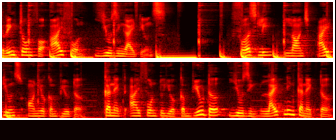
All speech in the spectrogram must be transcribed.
ringtone for iPhone using iTunes. Firstly, launch iTunes on your computer. Connect iPhone to your computer using lightning connector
